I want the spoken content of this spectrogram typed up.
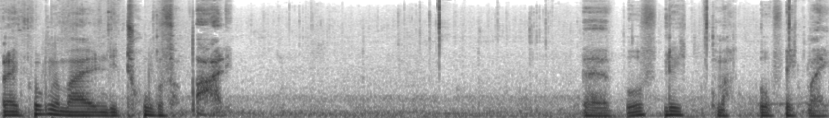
Und dann gucken wir mal in die Truhe von Bali. Äh, Wurflicht. Ich mach Wurflicht mal.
